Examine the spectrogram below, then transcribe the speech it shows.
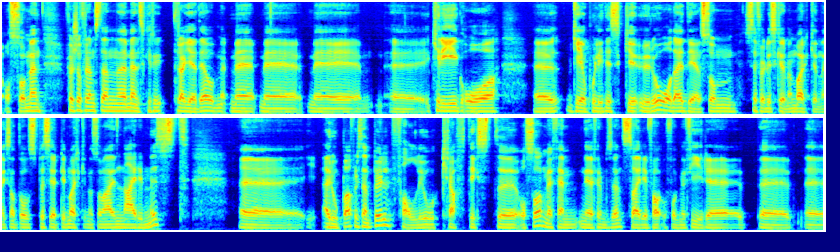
også. Men først og fremst en menneskelig tragedie med, med, med, med krig og geopolitisk uro, og det er det som selvfølgelig skremmer markedene. Og spesielt de markedene som er nærmest Eh, Europa f.eks. faller jo kraftigst eh, også, med fem, ned 5 Sverige faller med 4 eh, eh.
